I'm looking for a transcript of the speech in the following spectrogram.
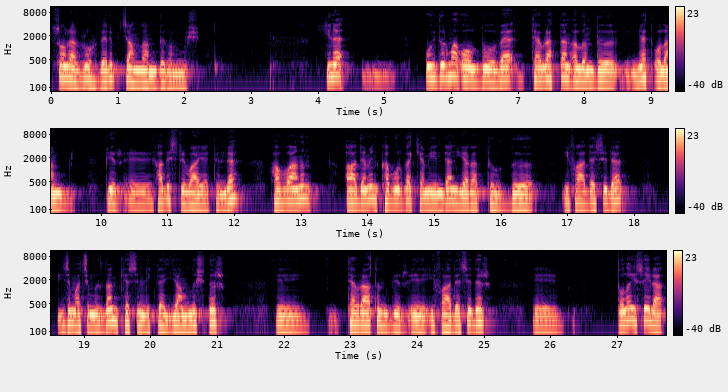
sonra ruh verip canlandırılmış. Yine uydurma olduğu ve Tevrat'tan alındığı net olan bir e, hadis rivayetinde Havva'nın Adem'in kaburga kemiğinden yaratıldığı ifadesi de bizim açımızdan kesinlikle yanlıştır. E, Tevrat'ın bir e, ifadesidir. E, dolayısıyla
